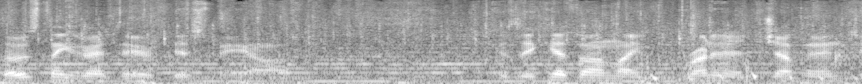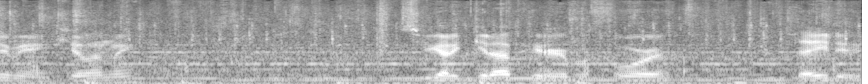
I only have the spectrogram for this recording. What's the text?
Those things right there pissed me off. Because they kept on like running and jumping into me and killing me. So you gotta get up here before they do.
